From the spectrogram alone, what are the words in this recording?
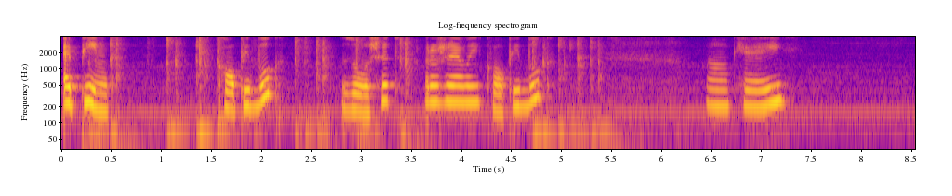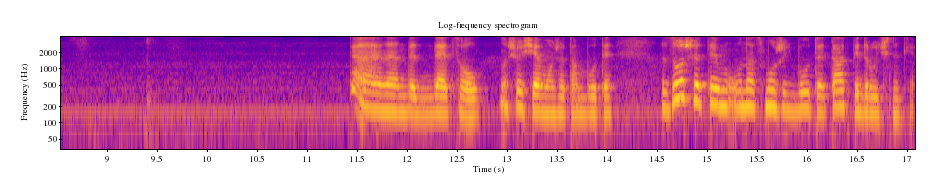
A pink copybook. Зошит рожевий. Copybook. Окей. That's all. Ну, що ще може там бути? Зошити у нас можуть бути так, підручники.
